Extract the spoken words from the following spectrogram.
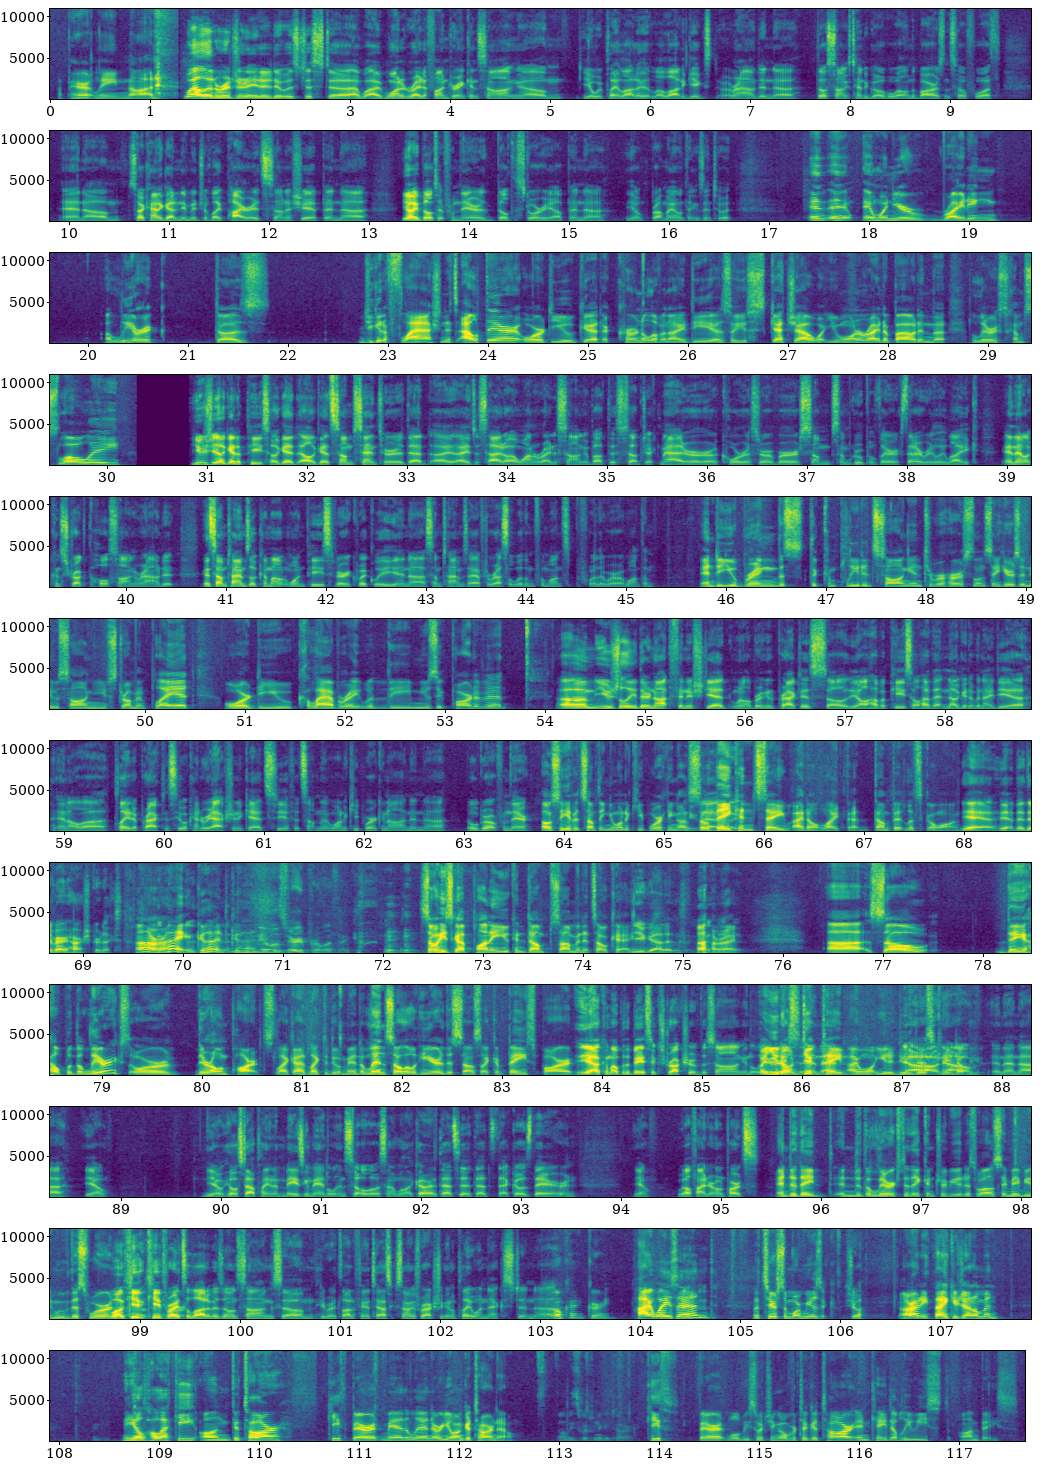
Apparently not. Well, it originated. It was just uh, I, I wanted to write a fun drinking song. Um, you know, we play a lot of a lot of gigs around, and uh, those songs tend to go over well in the bars and so forth. And um, so I kind of got an image of like pirates on a ship, and uh, you know, I built it from there, built the story up, and uh, you know, brought my own things into it. And, and, and when you're writing a lyric, does do you get a flash and it's out there, or do you get a kernel of an idea so you sketch out what you want to write about and the, the lyrics come slowly? Usually, I'll get a piece. I'll get I'll get some center that I, I decide oh, I want to write a song about this subject matter, or a chorus or a verse, some some group of lyrics that I really like, and then I'll construct the whole song around it. And sometimes they'll come out in one piece very quickly, and uh, sometimes I have to wrestle with them for months before they're where I want them. And do you bring this, the completed song into rehearsal and say, here's a new song, and you strum and play it? Or do you collaborate with the music part of it? Um, usually they're not finished yet when I'll bring it to practice. So you know, I'll have a piece, I'll have that nugget of an idea, and I'll uh, play it at practice, see what kind of reaction it gets, see if it's something I want to keep working on, and uh, we'll grow it from there. Oh, see if it's something you want to keep working on. So they can say, I don't like that, dump it, let's go on. Yeah, yeah, they're, they're very harsh critics. All right, good, good. Neil is very prolific. So he's got plenty, you can dump some and it's okay. You got it. All right. Uh, so they help with the lyrics or their own parts? Like, I'd like to do a mandolin solo here. This sounds like a bass part. Yeah, I'll come up with the basic structure of the song and the But lyrics. you don't dictate, then- I want you to do no, this, no. KW. And then, uh, you know, you know, he'll stop playing an amazing mandolin solo, so I'm like, all right, that's it, that's that goes there, and you know, we all find our own parts. And do they, and do the lyrics, do they contribute as well? Say maybe move this word? Well, Keith, Keith writes a lot of his own songs. Um, he writes a lot of fantastic songs. We're actually going to play one next, and uh, Okay, great. Highways End. Let's hear some more music. sure. All righty, thank you, gentlemen. Neil Haletky on guitar, Keith Barrette mandolin. Or are you on guitar now? I'll be switching to guitar. Keith Barrette will be switching over to guitar and KW East on bass.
